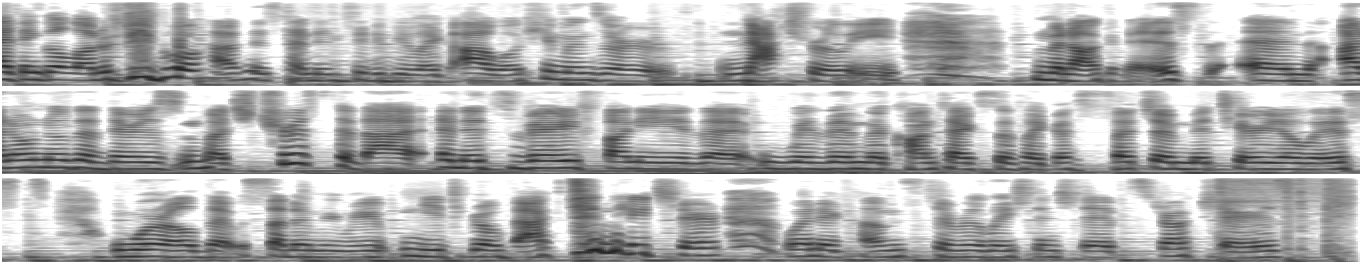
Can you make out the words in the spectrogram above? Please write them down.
I think a lot of people have this tendency to be like, ah, well, humans are naturally monogamous. And I don't know that there's much truth to that. And it's very funny that within the context of like a, such a materialist world that suddenly we need to go back to nature when it comes to relationship structures.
